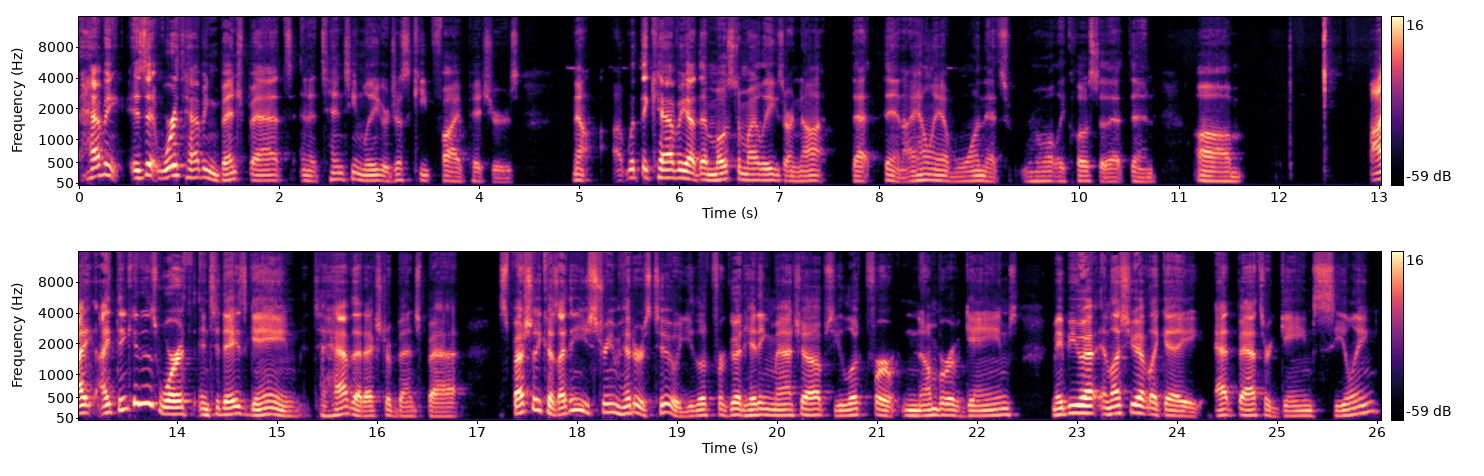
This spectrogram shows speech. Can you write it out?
having is it worth having bench bats in a 10 team league or just keep five pitchers? Now, uh, with the caveat that most of my leagues are not that thin, I only have one that's remotely close to that thin. Um, I, I think it is worth in today's game to have that extra bench bat, especially because I think you stream hitters too. You look for good hitting matchups. You look for number of games. Maybe you have, unless you have like a at bats or game ceiling,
